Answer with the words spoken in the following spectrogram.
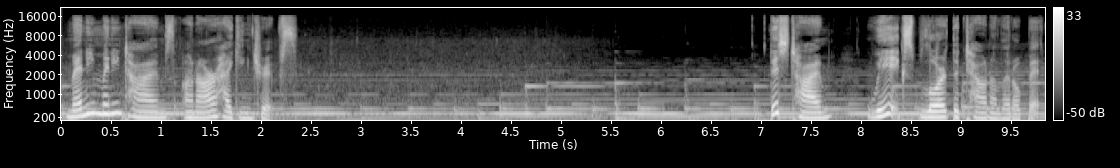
many, many times on our hiking trips. This time, we explored the town a little bit.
